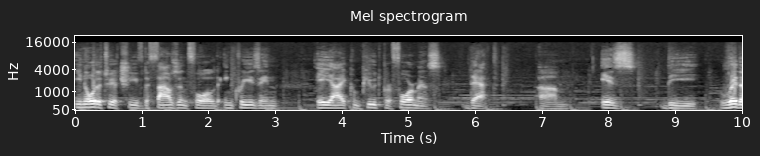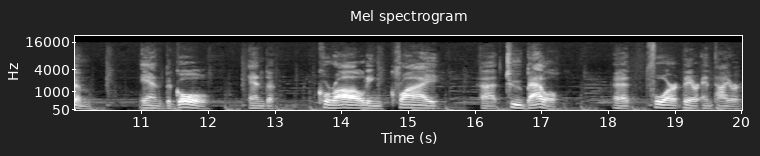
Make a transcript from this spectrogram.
in order to achieve the thousandfold increase in AI compute performance that um, is the rhythm and the goal and the corralling cry uh, to battle uh, for their entire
